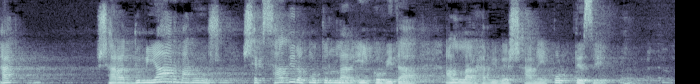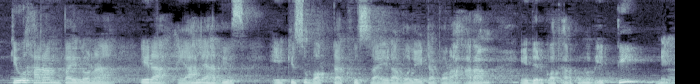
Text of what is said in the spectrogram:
হ্যাঁ? সারা দুনিয়ার মানুষ শেখ সাদি রহমতুল্লাহর এই কবিতা আল্লাহর হাবিবের শানে পড়তেছে। কেউ হারাম পাইল না। এরা এ আহলে হাদিস, এই কিছু বক্তা খুচরা, এরা বলে এটা পড়া হারাম। এদের কথার কোনো ভিত্তি নেই।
